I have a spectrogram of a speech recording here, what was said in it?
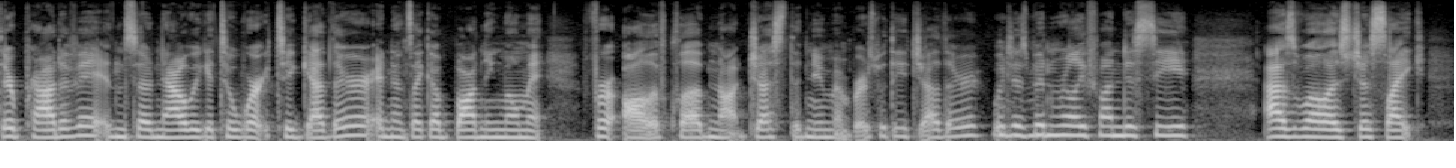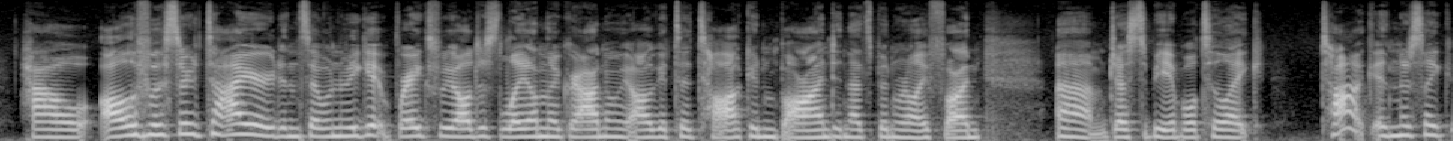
they're proud of it, and so now we get to work together, and it's like a bonding moment for all of club, not just the new members with each other, which has been really fun to see, as well as just like how all of us are tired. And so when we get breaks, we all just lay on the ground and we all get to talk and bond. And that's been really fun um, just to be able to like talk and just like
